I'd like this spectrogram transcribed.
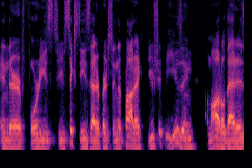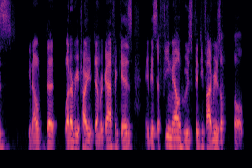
in their 40s to 60s that are purchasing the product. You should be using a model that is you know, that whatever your target demographic is, maybe it's a female who's 55 years old,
